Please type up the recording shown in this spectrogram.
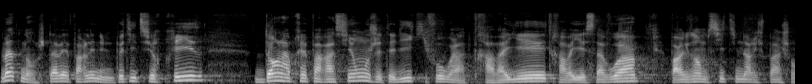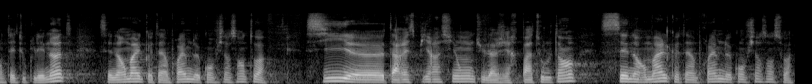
Maintenant, je t'avais parlé d'une petite surprise. Dans la préparation, je t'ai dit qu'il faut voilà, travailler, travailler sa voix. Par exemple, si tu n'arrives pas à chanter toutes les notes, c'est normal que tu aies un problème de confiance en toi. Si euh, ta respiration, tu ne la gères pas tout le temps, c'est normal que tu aies un problème de confiance en soi.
